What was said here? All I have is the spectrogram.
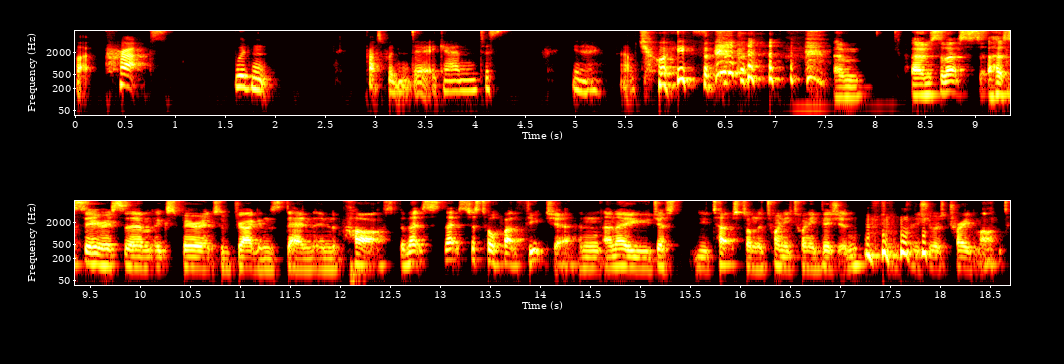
but perhaps wouldn't perhaps wouldn't do it again. Just, you know, out of choice. Um, um, so that's a serious um, experience of Dragon's Den in the past. But let's let's just talk about the future. And I know you just you touched on the 2020 vision, which I'm pretty sure is trademarked.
